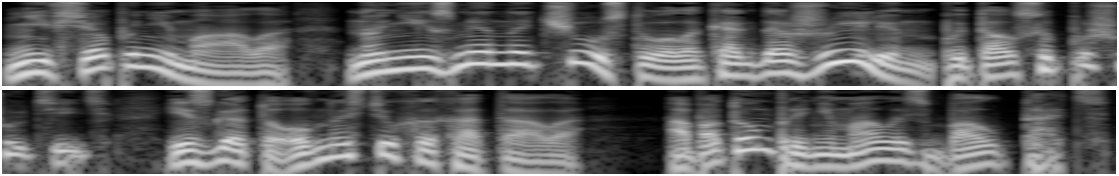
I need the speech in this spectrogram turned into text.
не все понимала, но неизменно чувствовала, когда Жилин пытался пошутить и с готовностью хохотала, а потом принималась болтать.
